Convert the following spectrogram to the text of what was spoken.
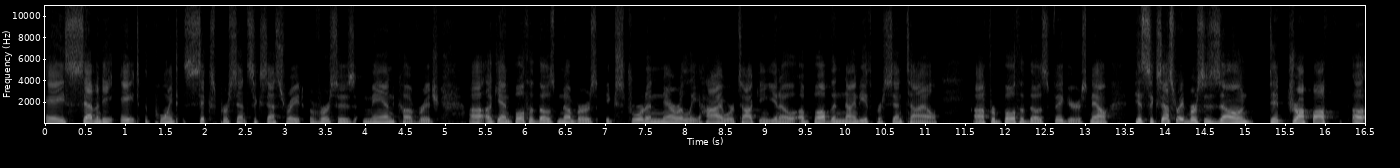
a 78.6% success rate versus man coverage. Uh, again, both of those numbers extraordinarily high. We're talking, you know, above the 90th percentile uh, for both of those figures. Now, his success rate versus zone did drop off uh,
